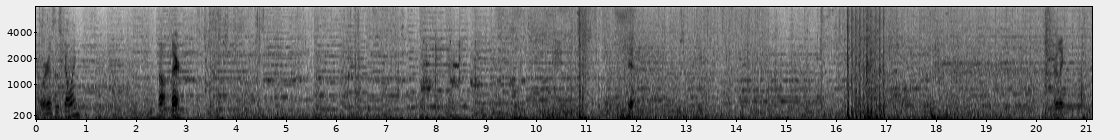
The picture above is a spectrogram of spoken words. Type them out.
Now, where is this going? Oh, there. Really? Oh,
